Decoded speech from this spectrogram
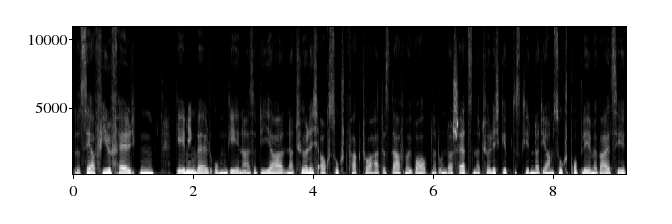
sehr vielfältigen Gaming-Welt umgehen, also die ja natürlich auch Suchtfaktor hat. Das darf man überhaupt nicht unterschätzen. Natürlich gibt es Kinder, die haben Suchtprobleme, weil sie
